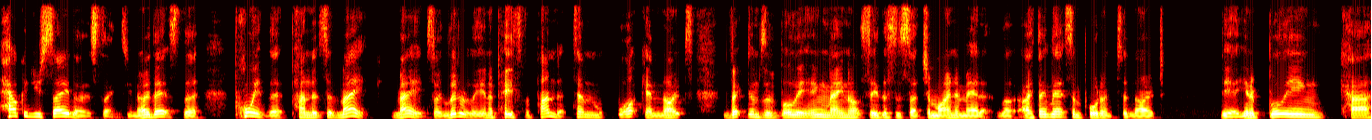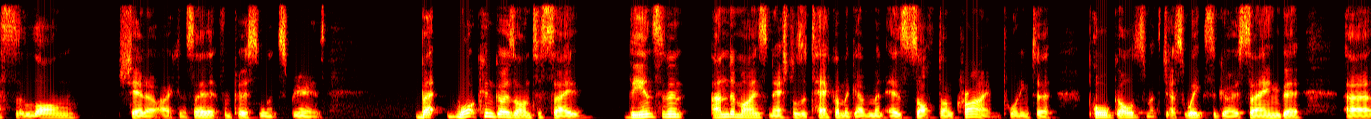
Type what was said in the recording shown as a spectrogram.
how could you say those things? You know, that's the point that pundits have made. Made so literally in a piece for pundit, Tim Watkin notes victims of bullying may not see this as such a minor matter. Look, I think that's important to note. There, you know, bullying casts a long shadow. I can say that from personal experience. But Watkin goes on to say the incident undermines National's attack on the government as soft on crime, pointing to Paul Goldsmith just weeks ago, saying that uh,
